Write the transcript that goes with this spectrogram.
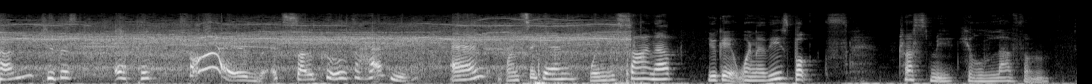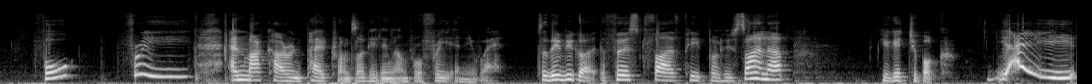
come to this epic tribe. It's so cool to have you. And once again, when you sign up, you get one of these books Trust me, you'll love them for free. And my current patrons are getting them for free anyway. So there you go. The first five people who sign up, you get your book. Yay!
